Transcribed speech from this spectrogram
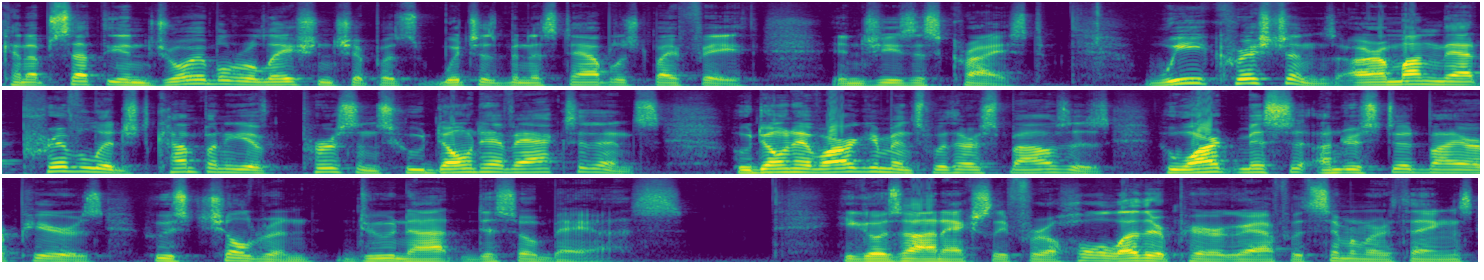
can upset the enjoyable relationship which has been established by faith in Jesus Christ. We Christians are among that privileged company of persons who don't have accidents, who don't have arguments with our spouses, who aren't misunderstood by our peers, whose children do not disobey us. He goes on actually for a whole other paragraph with similar things.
